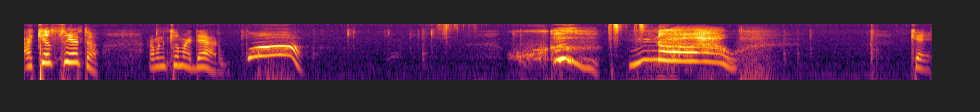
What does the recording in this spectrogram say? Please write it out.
I killed Santa. I'm gonna kill my dad. Whoa! no! Okay.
